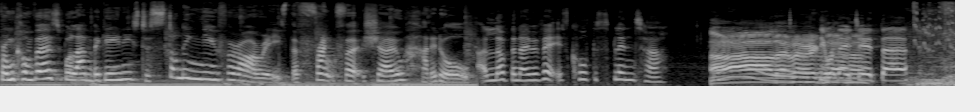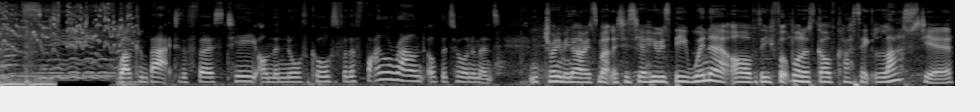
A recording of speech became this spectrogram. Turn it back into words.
From convertible Lamborghinis to stunning new Ferraris, the Frankfurt show had it all. I love the name of it. It's called the Splinter. Ah, they're very See what they did there. Welcome back to the first tee on the North Course for the final round of the tournament. Joining me now is Matt Letizia, who is the winner of the Footballers Golf Classic last year,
